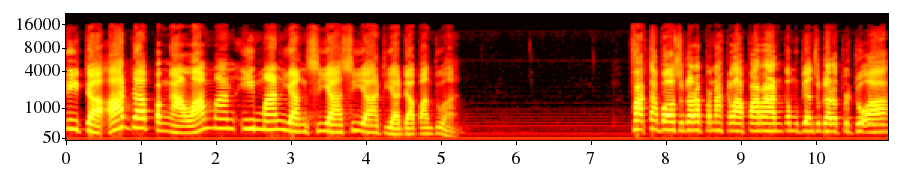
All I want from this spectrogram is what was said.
tidak ada pengalaman iman yang sia-sia di hadapan Tuhan. Fakta bahwa saudara pernah kelaparan, kemudian saudara berdoa,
